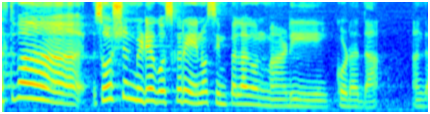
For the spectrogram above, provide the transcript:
ಅಥವಾ ಸೋಷಿಯಲ್ ಮೀಡಿಯಾಗೋಸ್ಕರ ಏನೋ ಸಿಂಪಲಾಗಿ ಒಂದು ಮಾಡಿ ಕೊಡೋದಾ? ಅಂತ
